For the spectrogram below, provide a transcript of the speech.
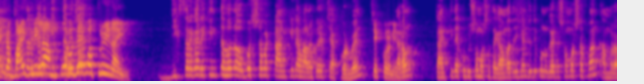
একটা বাইক নিলাম পরিচয় পত্রই নাই। জিক্সার গাড়ি কিনতে হলে অবশ্যই আবার টাঙ্কিটা ভালো করে চেক করবেন। চেক করে নিলাম। কারণ টাঙ্কিতে খুবই সমস্যা থাকে। আমাদের এখানে যদি কোনো গাড়িতে সমস্যা পান আমরা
